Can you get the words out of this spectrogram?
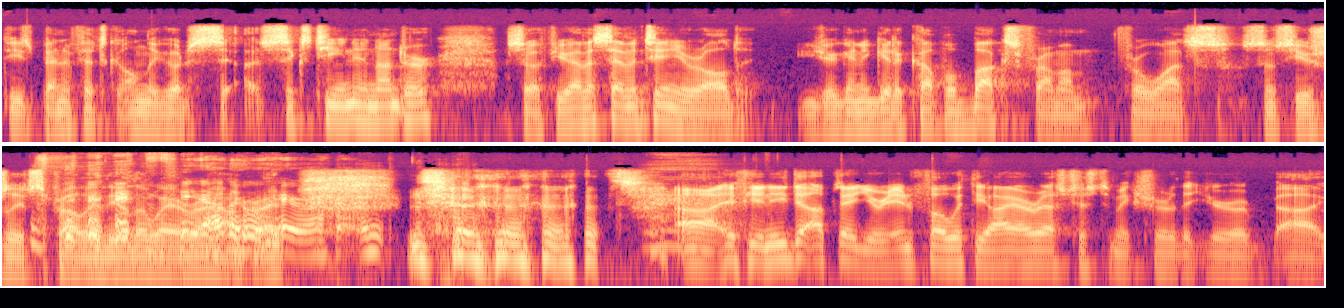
these benefits only go to uh, 16 and under. So if you have a 17 year old, you're going to get a couple bucks from them for once, since usually it's probably the other way the around, other right? Way around. uh, if you need to update your info with the IRS just to make sure that you're uh,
